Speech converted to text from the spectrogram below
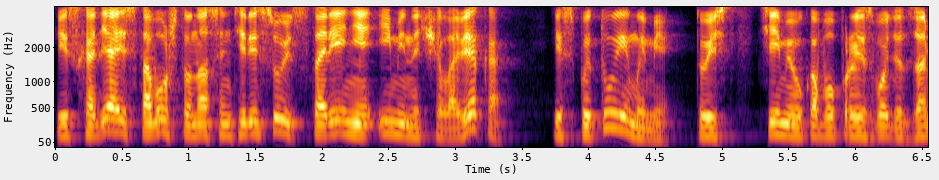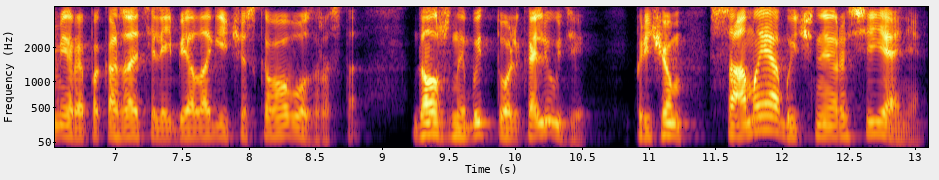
Исходя из того, что нас интересует старение именно человека – Испытуемыми, то есть теми, у кого производят замеры показателей биологического возраста, должны быть только люди, причем самые обычные россияне.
